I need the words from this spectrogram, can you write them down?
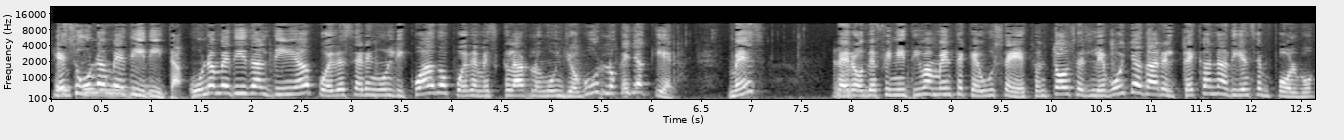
Es una medidita. Una medida al día puede ser en un licuado, puede mezclarlo en un yogur, lo que ella quiera. ¿Ves? Pero definitivamente que use esto. Entonces le voy a dar el té canadiense en polvo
